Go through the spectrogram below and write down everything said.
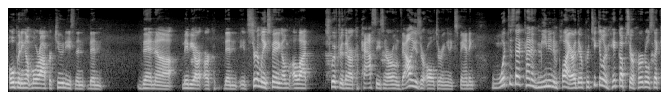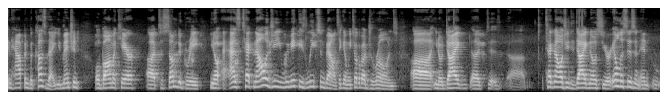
opening up more opportunities than than than maybe our, our then it's certainly expanding a, a lot swifter than our capacities and our own values are altering and expanding. What does that kind of mean and imply? Are there particular hiccups or hurdles that can happen because of that? You mentioned Obamacare uh, to some degree. You know, as technology, we make these leaps and bounds. Again, we talk about drones. Uh, you know, uh, uh, technology to diagnose your illnesses and, and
